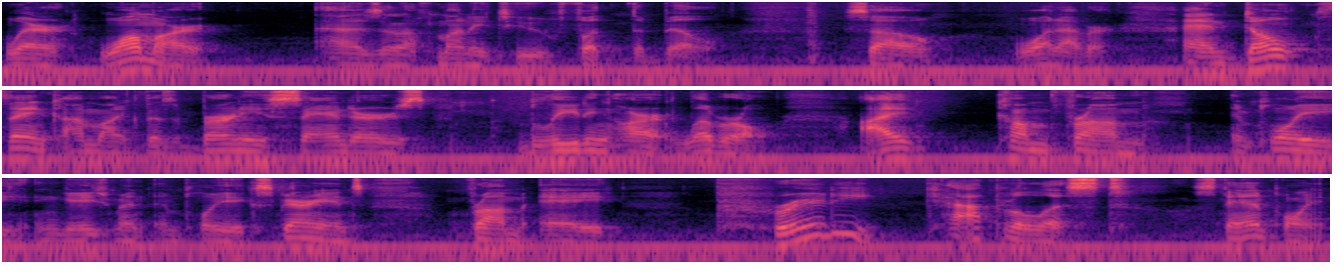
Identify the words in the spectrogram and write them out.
where Walmart has enough money to foot the bill. So, whatever. And don't think I'm like this Bernie Sanders bleeding heart liberal. I come from employee engagement, employee experience from a pretty capitalist standpoint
